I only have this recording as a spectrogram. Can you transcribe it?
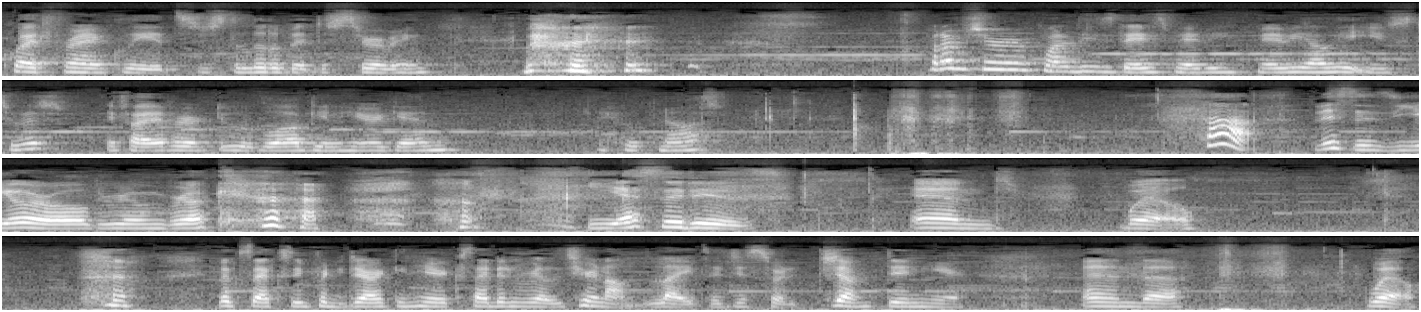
quite frankly, it's just a little bit disturbing. But I'm sure one of these days, maybe, maybe I'll get used to it. If I ever do a vlog in here again. I hope not. Ha! This is your old room, Brooke. yes, it is. And, well, looks actually pretty dark in here because I didn't really turn on the lights. I just sort of jumped in here. And, uh, well,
